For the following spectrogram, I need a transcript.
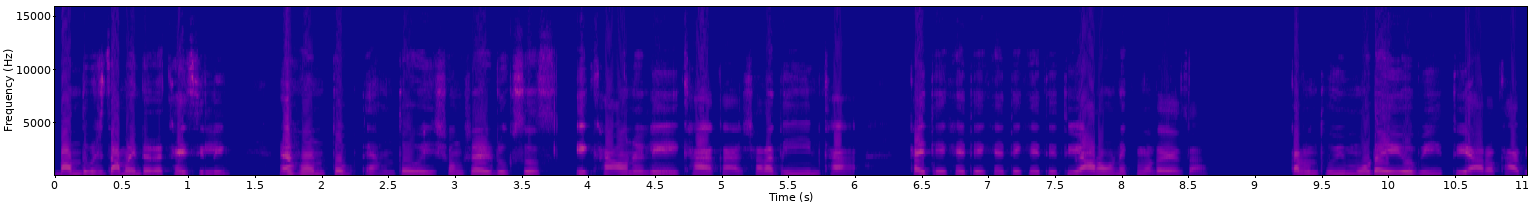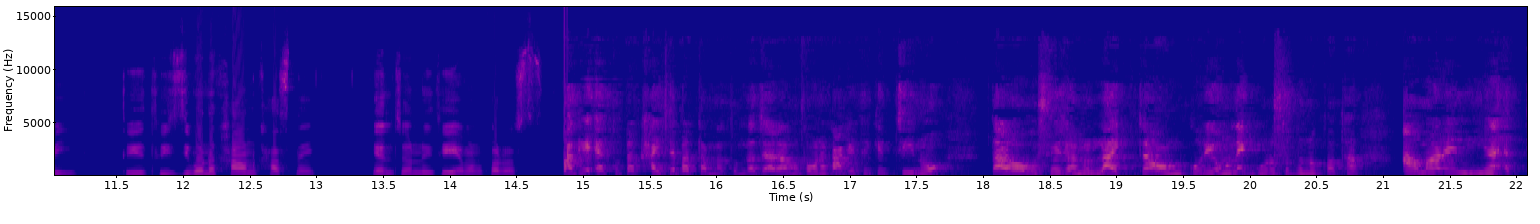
বান্ধবীর জামাইটারে খাইছিলি। এখন তো এখন তো ওই সংসারে ঢুকছস এই খাওয়া নিলে এই খা খা সারাদিন খা। খাইতে খাইতে খাইতে খাইতে তুই আরও অনেক মোটা হয়ে যা। কারণ তুই মোটাই হবি তুই আরও খাবি। তুই তুই জীবনে খাওয়ান খাস নাই এর জন্যই তুই এমন করস। আগে এতটা খাইতে পারতাম না তোমরা যারা আমাকে অনেক আগে থেকে চিনো তারা অবশ্যই জানো লাইকটা অন করি অনেক গুরুত্বপূর্ণ কথা। আমার এই নিয়ে এত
